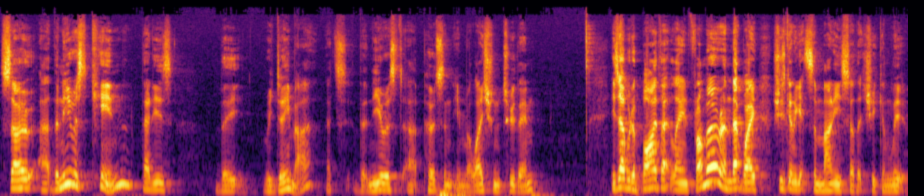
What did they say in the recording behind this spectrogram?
So, uh, the nearest kin, that is the Redeemer, that's the nearest uh, person in relation to them, is able to buy that land from her, and that way she's going to get some money so that she can live.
